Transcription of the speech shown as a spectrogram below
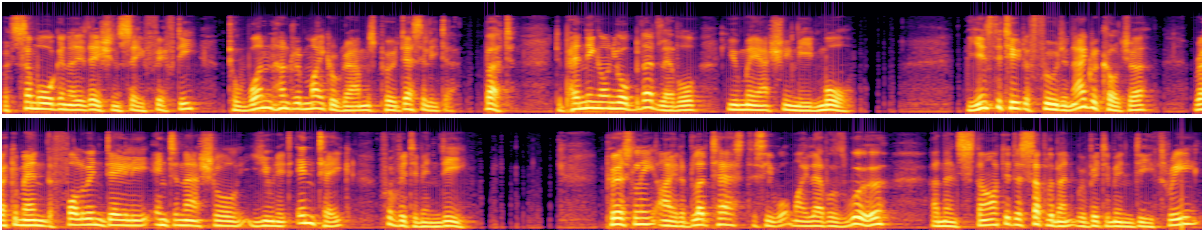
but some organizations say 50, to 100 micrograms per deciliter. But depending on your blood level, you may actually need more. The Institute of Food and Agriculture recommend the following daily international unit intake for vitamin D. Personally, I had a blood test to see what my levels were and then started a supplement with vitamin D3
